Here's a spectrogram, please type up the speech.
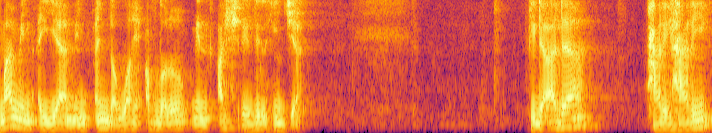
ma min ayyamin indallahi afdalu min ashri hijjah. Tidak ada hari-hari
